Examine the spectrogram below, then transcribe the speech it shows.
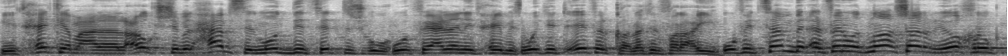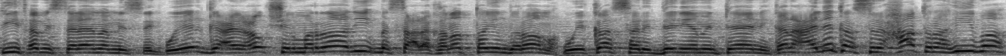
يتحكم على العكش بالحبس لمدة ست شهور. وفعلا يتحبس وتتقفل قناة الفراعين وفي ديسمبر 2012 يخرج تيفا بالسلامة من السجن. ويرجع العكش المرة دي بس على قناة تايم دراما. ويكسر الدنيا من تاني. كان عليه تصريحات رهيبة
